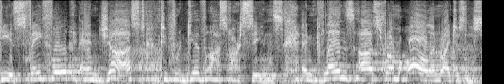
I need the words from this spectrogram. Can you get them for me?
he is faithful and just to forgive us our sins and cleanse us from all unrighteousness.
